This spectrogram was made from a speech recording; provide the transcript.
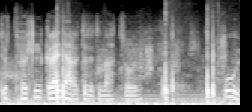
Тэр толинд грани харагдаад байдаг наац уу? Үгүй.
